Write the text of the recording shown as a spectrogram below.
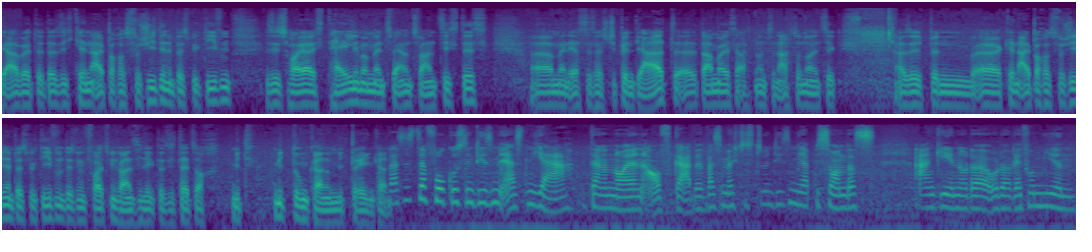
mitgearbeitet. Also ich kenne Alpbach aus verschiedenen Perspektiven. Es ist heuer als Teilnehmer mein 22. Äh, mein erstes als Stipendiat, äh, damals 1998. Also ich bin, äh, kenne Alpbach aus verschiedenen Perspektiven und deswegen freut es mich wahnsinnig, dass ich da jetzt auch mit, mit tun kann und mitdrehen kann. Was ist der Fokus in diesem ersten Jahr deiner neuen Aufgabe? Was möchtest du in diesem Jahr besonders angehen oder, oder reformieren?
